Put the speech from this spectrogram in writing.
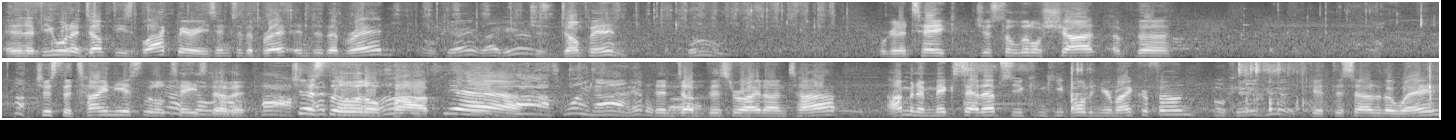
and then if you want to dump these blackberries into the bread, into the bread. Okay, right here. just dump in. boom. We're gonna take just a little shot of the, just the tiniest little Just taste a of little it. Pop, just that's a little huh? pop, yeah. Pop, why not? Have Then pop. dump this right on top. I'm gonna mix that up so you can keep holding your microphone. Okay, good. Get this out of the way.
